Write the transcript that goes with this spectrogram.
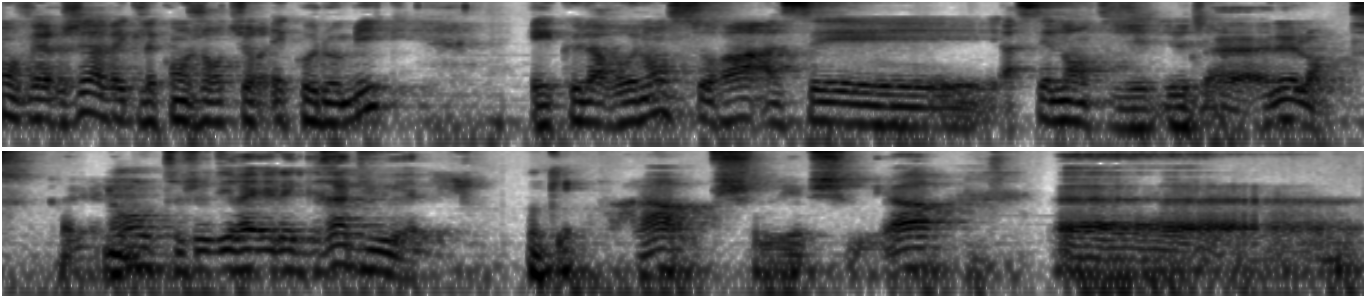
converger avec la conjoncture économique et que la relance sera assez, assez lente, je je dirais. Euh, elle est lente elle est lente je dirais elle est graduelle Ok. فوالا بشويه بشويه آه،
